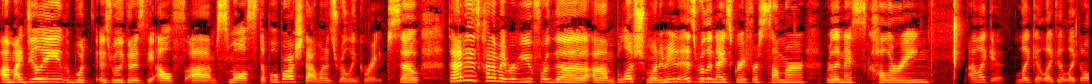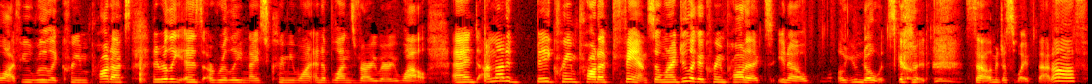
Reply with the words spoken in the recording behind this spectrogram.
Um, ideally, what is really good is the e.l.f. Um, small stipple brush. That one is really great. So that is kind of my review for the um, blush one. I mean, it is really nice, great for summer, really nice coloring. I like it. Like it, like it, like it a lot. If you really like cream products, it really is a really nice creamy one and it blends very, very well. And I'm not a big cream product fan. So when I do like a cream product, you know, oh, you know it's good. So let me just wipe that off.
